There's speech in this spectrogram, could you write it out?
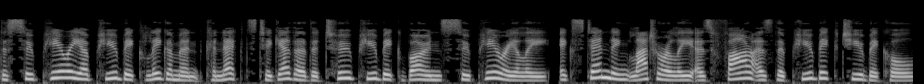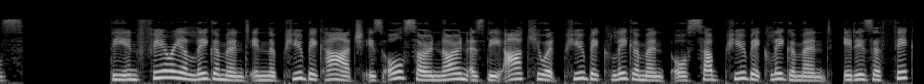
The superior pubic ligament connects together the two pubic bones superiorly, extending laterally as far as the pubic tubercles. The inferior ligament in the pubic arch is also known as the arcuate pubic ligament or subpubic ligament. It is a thick,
